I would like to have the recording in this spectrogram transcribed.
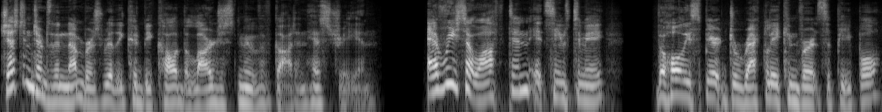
just in terms of the numbers, really could be called the largest move of God in history. And every so often, it seems to me, the Holy Spirit directly converts a people.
